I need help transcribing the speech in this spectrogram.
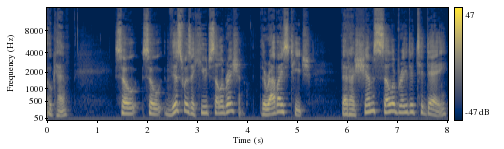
Okay, so so this was a huge celebration. The rabbis teach that Hashem celebrated today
